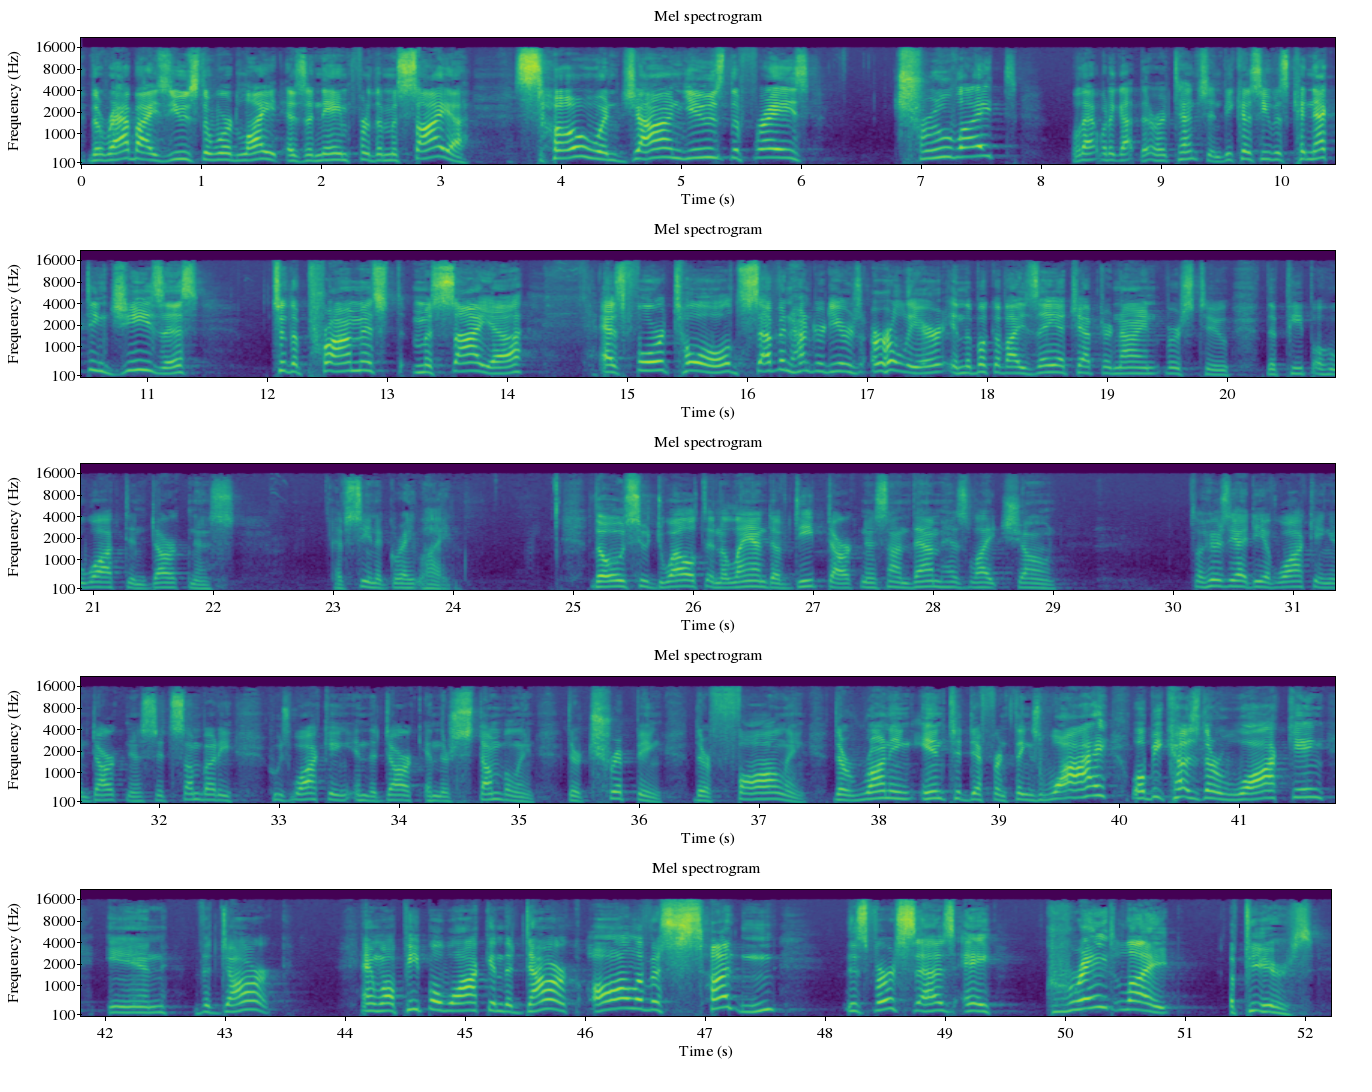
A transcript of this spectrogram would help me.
The rabbis used the word light as a name for the Messiah. So when John used the phrase true light, well, that would have got their attention because he was connecting Jesus to the promised Messiah as foretold 700 years earlier in the book of Isaiah, chapter 9, verse 2. The people who walked in darkness have seen a great light. Those who dwelt in a land of deep darkness, on them has light shone. So here's the idea of walking in darkness it's somebody who's walking in the dark and they're stumbling, they're tripping, they're falling, they're running into different things. Why? Well, because they're walking in the dark. And while people walk in the dark, all of a sudden, this verse says, a great light appears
